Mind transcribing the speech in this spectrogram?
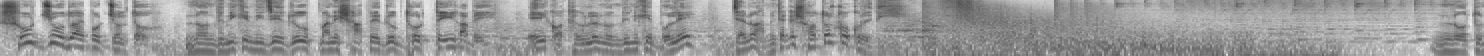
সূর্য উদয় পর্যন্ত নন্দিনীকে নিজের রূপ মানে সাপের রূপ ধরতেই হবে। এই কথাগুলো নন্দিনীকে বলে যেন আমি তাকে সতর্ক করে দিই। নতুন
